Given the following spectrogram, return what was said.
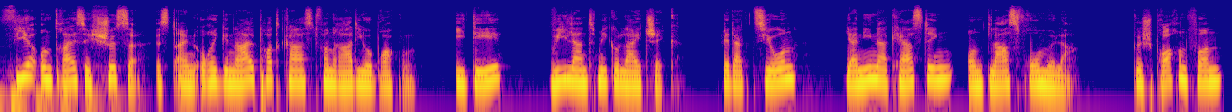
»34 Schüsse« ist ein Original-Podcast von Radio Brocken. Idee Wieland Mikolajczyk. Redaktion Janina Kersting und Lars Frohmüller. Gesprochen von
